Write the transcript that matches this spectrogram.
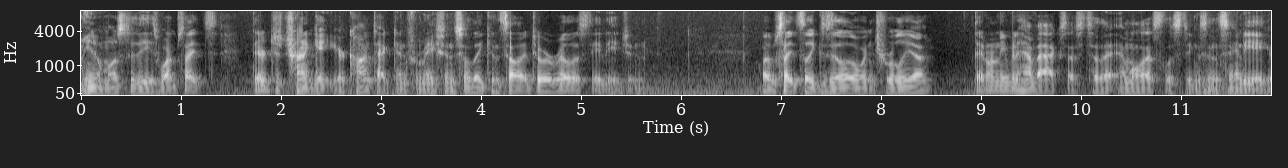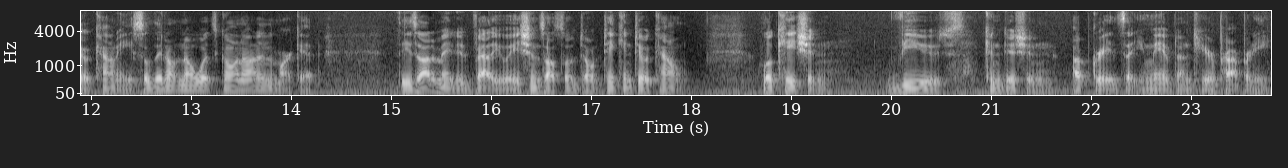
You know, most of these websites, they're just trying to get your contact information so they can sell it to a real estate agent. Websites like Zillow and Trulia, they don't even have access to the MLS listings in San Diego County, so they don't know what's going on in the market. These automated valuations also don't take into account location, views, condition, upgrades that you may have done to your property.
